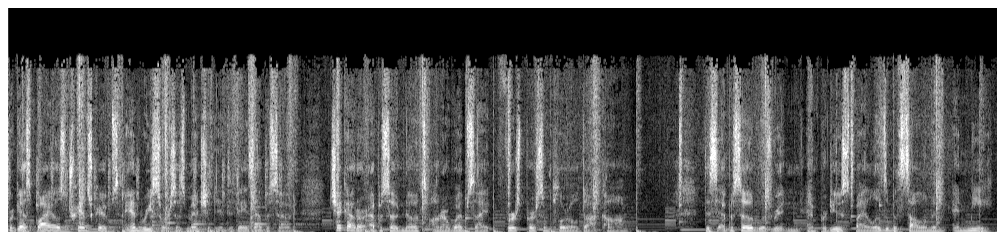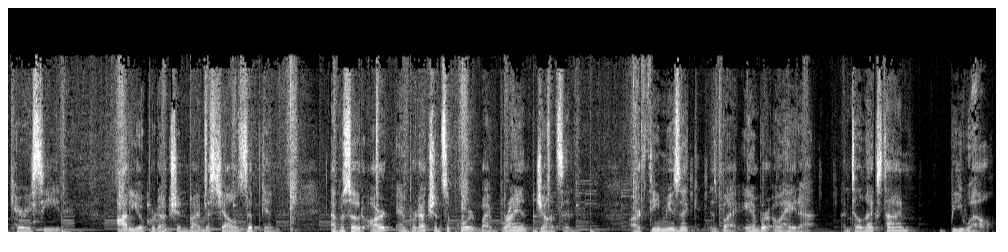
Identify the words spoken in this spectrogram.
For guest bios, transcripts, and resources mentioned in today's episode, check out our episode notes on our website, firstpersonplural.com. This episode was written and produced by Elizabeth Solomon and me, Carrie Seed. Audio production by Michelle Zipkin. Episode art and production support by Bryant Johnson. Our theme music is by Amber Ojeda. Until next time, be well.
